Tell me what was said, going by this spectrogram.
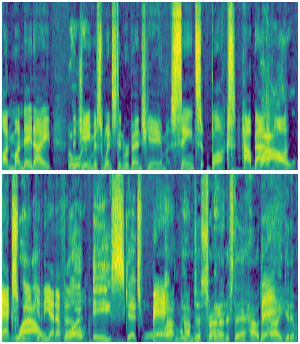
on Monday night the Oh, yeah. Jameis Winston revenge game, Saints Bucks. How about Wow. it? huh? X Wow. week in the NFL. What a schedule. Bang. I, Unbelievable. I'm just trying to understand how did I get him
